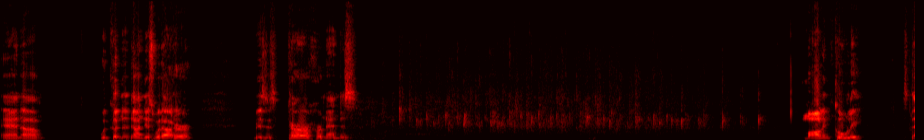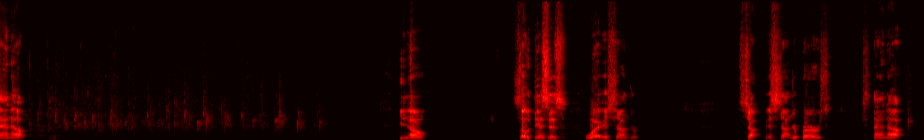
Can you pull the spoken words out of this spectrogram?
And um, we couldn't have done this without her. Mrs. Cara Hernandez. Marlon Cooley, stand up. You know, so this is, where is Chandra? Miss Chandra Burrs, stand up.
